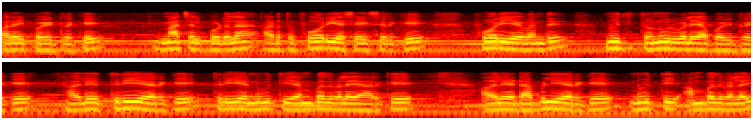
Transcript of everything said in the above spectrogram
வரை போயிட்டுருக்கு இமாச்சல் போர்டில் அடுத்து ஃபோர் ஏ சைஸ் இருக்குது ஃபோர் ஏ வந்து நூற்றி தொண்ணூறு விலையாக போயிட்டுருக்கு. அதுலேயே த்ரீ ஏ இருக்குது த்ரீ ஏ நூற்றி எண்பது விலையாக இருக்குது அதுலேயே டபுள் ஏ இருக்குது நூற்றி ஐம்பது விலை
